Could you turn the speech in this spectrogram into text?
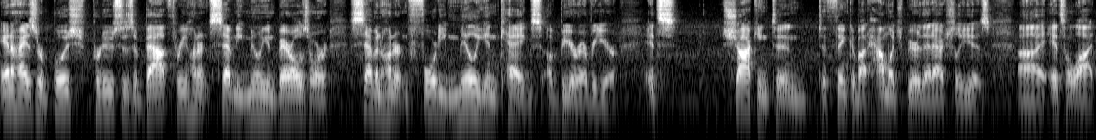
Anheuser-Busch produces about 370 million barrels or 740 million kegs of beer every year. It's shocking to, to think about how much beer that actually is. Uh, it's a lot.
